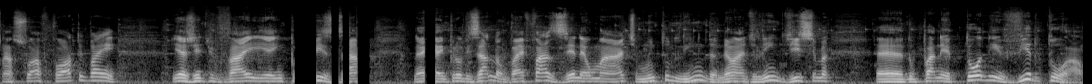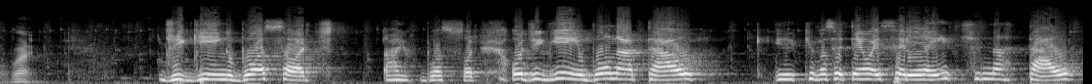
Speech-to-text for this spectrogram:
a sua foto e vai e a gente vai improvisar, né? Improvisar não, vai fazer, né? Uma arte muito linda, né? Uma arte lindíssima é, do panetone virtual, vai. Diguinho, boa sorte. Ai, boa sorte. Ô, Diguinho, bom Natal. E que você tenha um excelente Natal.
